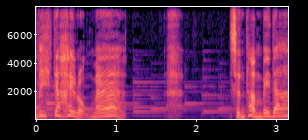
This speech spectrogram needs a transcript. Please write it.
ไม่ได้หรอกแม่ ฉันทำไม่ได้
